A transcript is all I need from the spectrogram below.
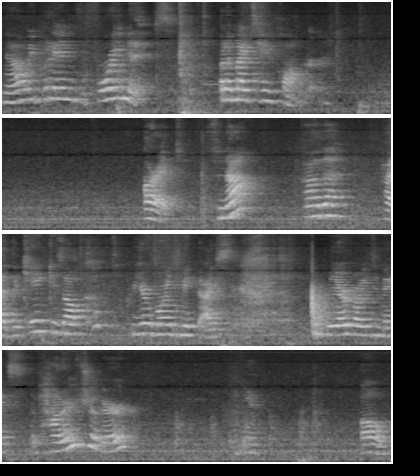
Now we put it in for 40 minutes, but it might take longer. All right, so now how the, how the cake is all cooked, we are going to make the icing. We are going to mix the powdered sugar. Yeah. Oh.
